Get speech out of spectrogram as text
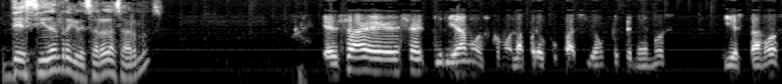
decidan regresar a las armas? Esa es, eh, diríamos, como la preocupación que tenemos y estamos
